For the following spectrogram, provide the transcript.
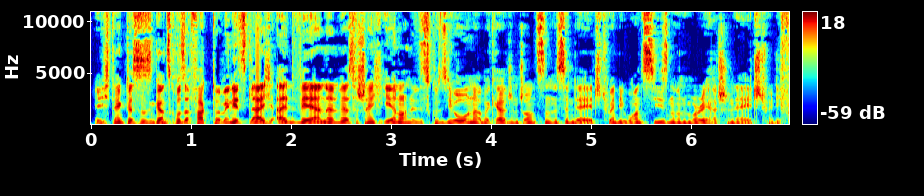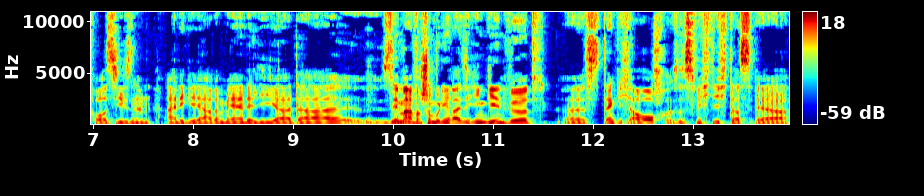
Ich denke, das ist ein ganz großer Faktor. Wenn jetzt gleich alt wären, dann wäre es wahrscheinlich eher noch eine Diskussion, aber Calvin Johnson ist in der Age 21 Season und Murray hat schon in der Age 24 Season einige Jahre mehr in der Liga. Da sehen wir einfach schon, wo die Reise hingehen wird. Das denke ich auch. Es ist wichtig, dass er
